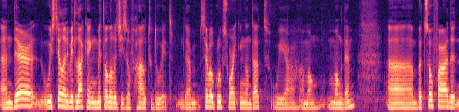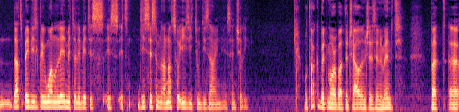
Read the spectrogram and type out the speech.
And there, we're still a little bit lacking methodologies of how to do it. There are several groups working on that. We are among among them. Uh, but so far, the, that's basically one limit. A limit is, is it's, these systems are not so easy to design. Essentially, we'll talk a bit more about the challenges in a minute. But uh,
